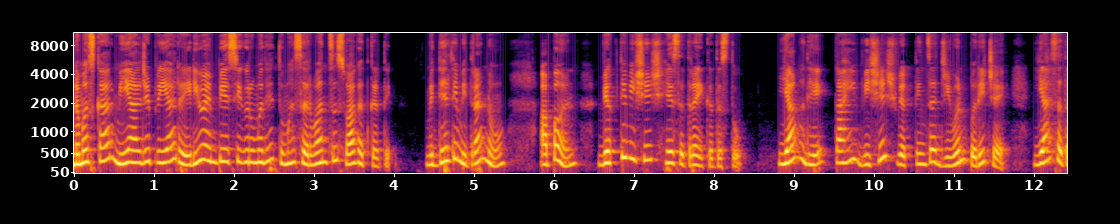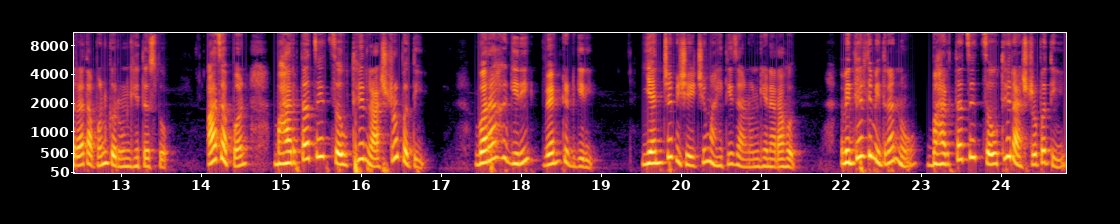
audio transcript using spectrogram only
नमस्कार मी RJ Priya radio M P S C गुरुमध्ये तुम्हा सर्वांचं स्वागत करते. विद्यार्थी मित्रांनो आपण व्यक्तिविशेष हे सत्र ऐकत असतो. यामध्ये काही विशेष व्यक्तींचा जीवन परिचय या सत्रात आपण करून घेत असतो. आज आपण भारताचे चौथे राष्ट्रपती वराहगिरी व्यंकटगिरी यांच्याविषयीची माहिती जाणून घेणार आहोत. विद्यार्थी मित्रांनो भारताचे चौथे राष्ट्रपती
